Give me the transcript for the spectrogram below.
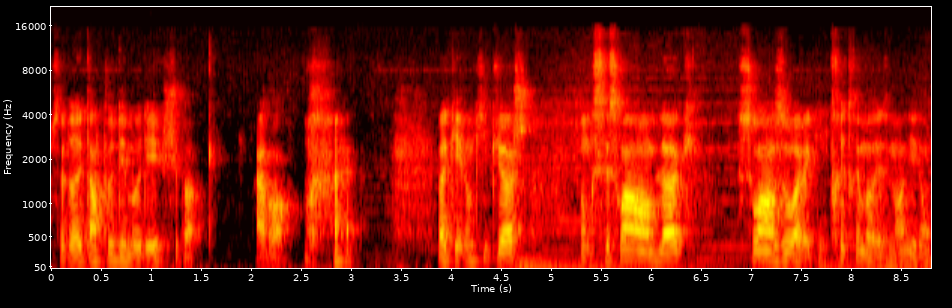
Ça doit être un peu démodé, je sais pas. À voir. ok, donc il pioche. Donc c'est soit en bloc, soit un zoo avec une très très mauvaise main, dis donc.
